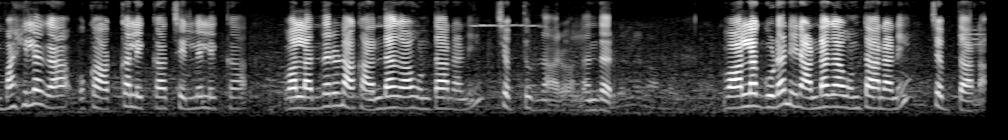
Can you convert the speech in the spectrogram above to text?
మహిళగా ఒక అక్క లెక్క చెల్లె లెక్క వాళ్ళందరూ నాకు అండగా ఉంటానని చెప్తున్నారు వాళ్ళందరూ. వాళ్ళకు కూడా నేను అండగా ఉంటానని చెప్తాను.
